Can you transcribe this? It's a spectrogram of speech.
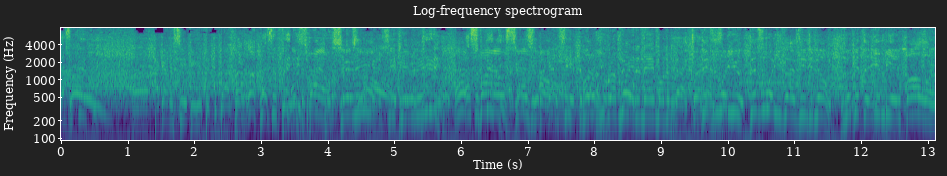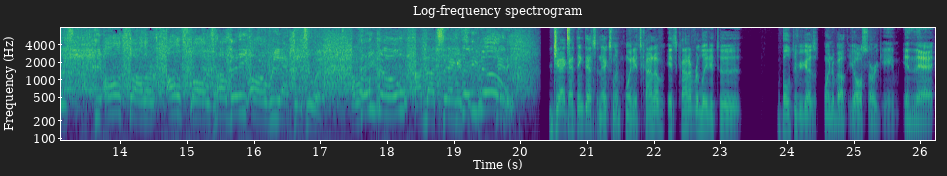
That's a 50. Uh, I got to see if he hit the backboard. That's a 50. Smile says it I got to see if he hit the all. backboard. That's a 50. I gotta see- it I gotta all. see if the Hold back- you You referee the name on the back. But I this gotta is what you this is what you guys need to know. Look at the NBA ballers, the all-star, all-stars, how they are reacting to it. They know. I'm not saying it's They a know. Jack, I think that's an excellent point. It's kind of it's kind of related to both of you guys' point about the All Star game in that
